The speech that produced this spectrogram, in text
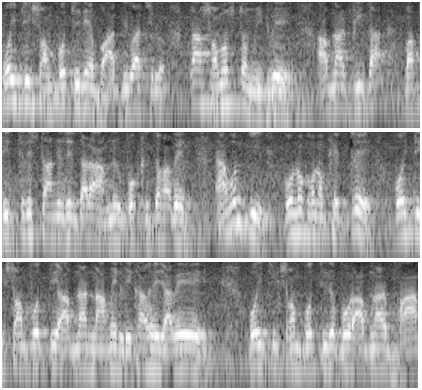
পৈতৃক সম্পত্তি নিয়ে বাদ বিবাদ ছিল, তা সমস্ত মিটবে। আপনার পিতা বা পিতৃস্থানীয়দের দ্বারা আপনি উপকৃত হবেন। এমনকি কোনো কোনো ক্ষেত্রে পৈতৃক সম্পত্তি আপনার নামে লেখা হয়ে যাবে। পৈতৃক সম্পত্তির ওপর আপনার ভাগ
